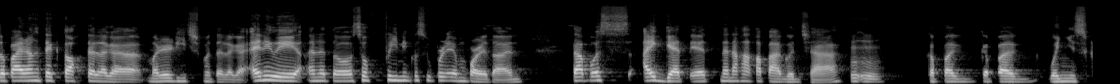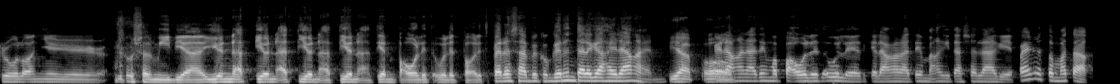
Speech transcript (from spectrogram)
so parang TikTok talaga, marireach mo talaga. Anyway, ano to, so feeling ko super important. Tapos, I get it na nakakapagod siya Mm-mm. Kapag, kapag when you scroll on your social media, yun at yun at yun at yun at yun, paulit-ulit, paulit. Pero sabi ko, ganun talaga kailangan. Yep, oo. Kailangan natin mapaulit-ulit, kailangan natin makita siya lagi para tumatak.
